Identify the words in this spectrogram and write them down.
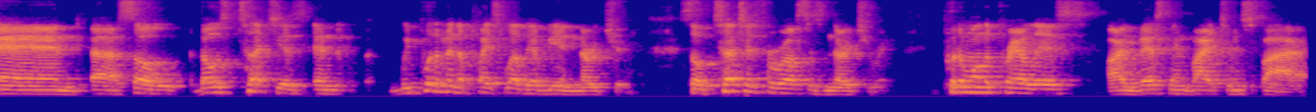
and uh, so those touches and we put them in a place where they're being nurtured so touches for us is nurturing put them on the prayer list, or invest, invite to inspire,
